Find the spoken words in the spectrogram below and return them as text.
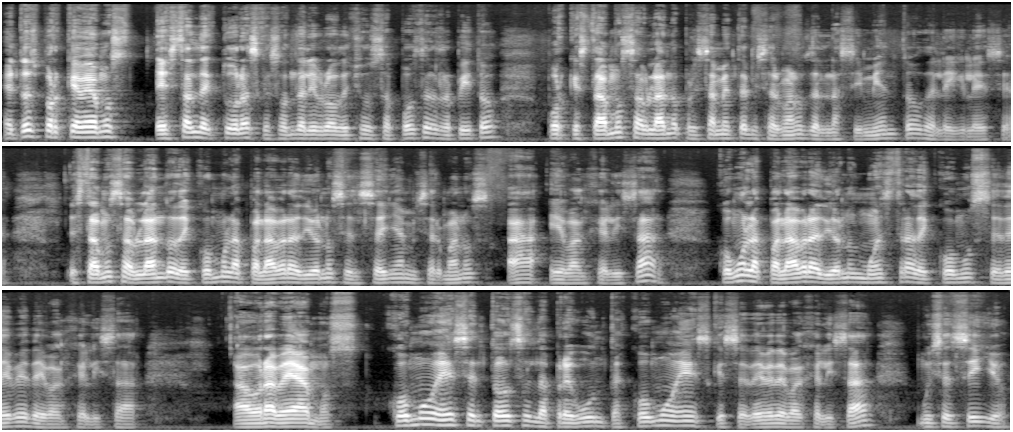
entonces, ¿por qué vemos estas lecturas que son del libro de Hechos de los Apóstoles? Repito, porque estamos hablando precisamente, mis hermanos, del nacimiento de la iglesia. Estamos hablando de cómo la palabra de Dios nos enseña, mis hermanos, a evangelizar. Cómo la palabra de Dios nos muestra de cómo se debe de evangelizar. Ahora veamos, ¿cómo es entonces la pregunta? ¿Cómo es que se debe de evangelizar? Muy sencillo,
